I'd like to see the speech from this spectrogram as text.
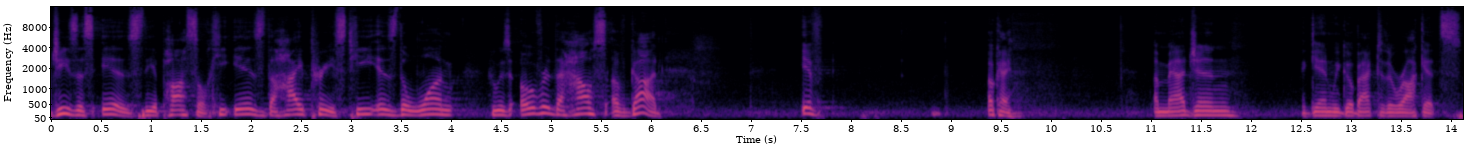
Jesus is the apostle, he is the high priest, he is the one who is over the house of God. If, okay, imagine, again, we go back to the rockets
